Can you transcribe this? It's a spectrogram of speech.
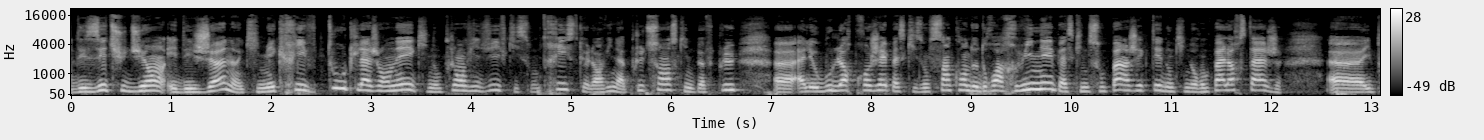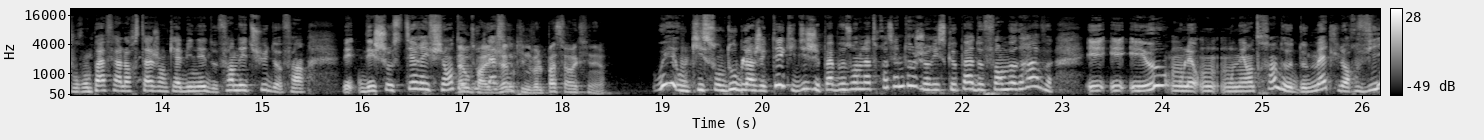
des étudiants et des jeunes qui m'écrivent toute la journée, qui n'ont plus envie de vivre, qui sont tristes, que leur vie n'a plus de sens, qui ne peuvent plus aller au bout de leur projet parce qu'ils ont cinq ans de droits ruinés, parce qu'ils ne sont pas injectés, donc ils n'auront pas leur stage. ils pourront pas faire leur stage en cabinet de fin d'études. Enfin, des, choses terrifiantes jeunes qui ne veulent pas se faire vacciner. Hein. Oui, ou qui sont double injectés et qui disent j'ai pas besoin de la troisième dose, je risque pas de forme grave. Et, eux, on, on, est en train de, mettre leur vie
